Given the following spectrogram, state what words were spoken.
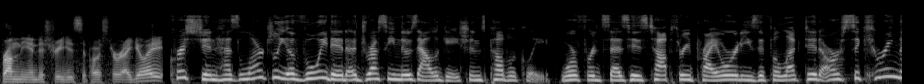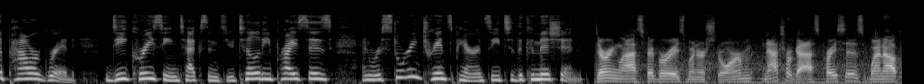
from the industry he's supposed to regulate. Christian has largely avoided addressing those allegations publicly. Warford says his top three priorities, if elected, are securing the power grid, decreasing Texans' utility prices, and restoring transparency to the commission. During last February's winter storm, natural gas prices went up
